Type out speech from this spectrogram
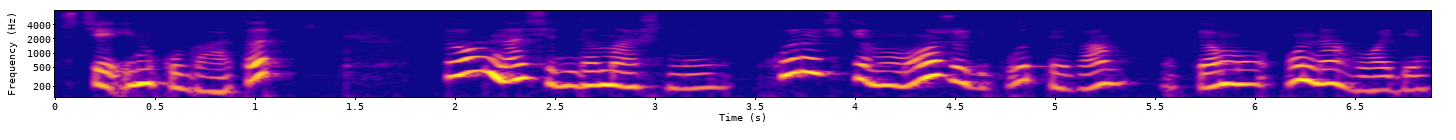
ще інкубатор, то наші домашні курочки можуть бути вам у цьому у нагоді.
